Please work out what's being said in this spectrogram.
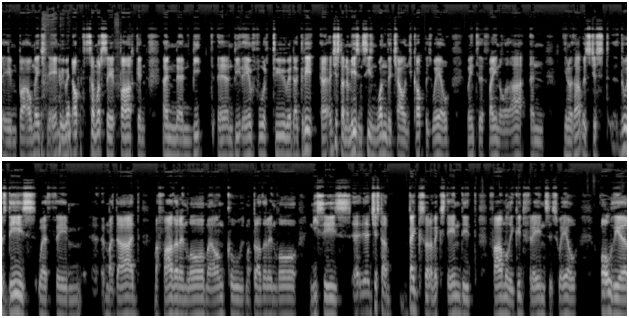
Um, but I'll mention it anyway. We went up to Somerset Park and and, and beat uh, and beat them four two. We had a great, uh, just an amazing season. Won the Challenge Cup as well. Went to the final of that, and you know that was just those days with um, my dad my father-in-law, my uncles, my brother-in-law, nieces, uh, just a big sort of extended family, good friends as well, all there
